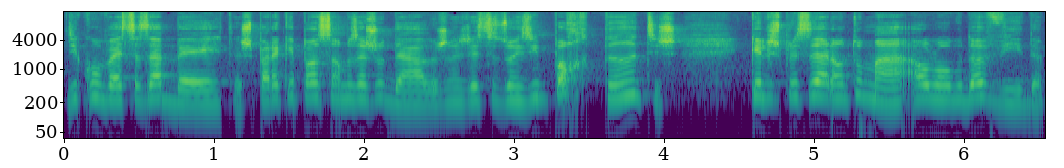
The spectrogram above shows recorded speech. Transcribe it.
de conversas abertas, para que possamos ajudá-los nas decisões importantes que eles precisarão tomar ao longo da vida.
